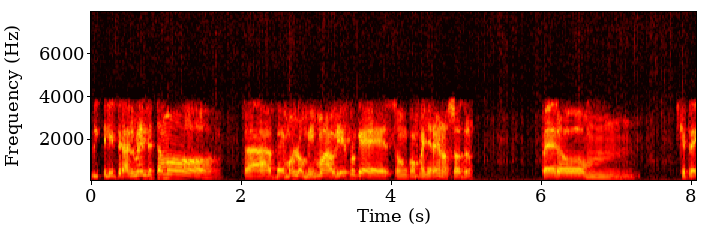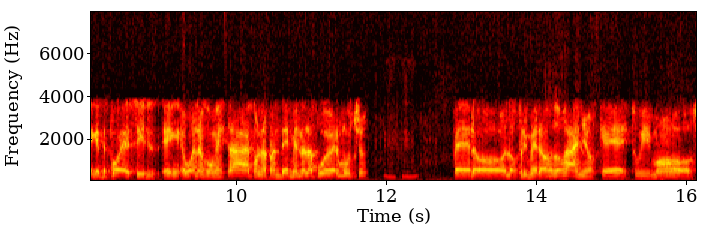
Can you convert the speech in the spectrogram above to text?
li- literalmente estamos, o sea, vemos lo mismo a Abril porque son compañeros de nosotros. Pero, mm, ¿qué te, qué te puedo decir? En- bueno, con esta, con la pandemia no la pude ver mucho, pero los primeros dos años que estuvimos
